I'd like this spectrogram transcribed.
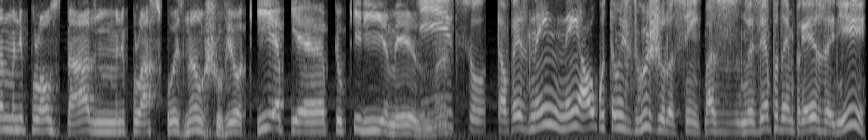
a manipular os dados, manipular as coisas. Não, choveu aqui é porque é porque eu queria mesmo, né? Isso. Talvez nem, nem algo tão esdrúxulo assim, mas no exemplo da empresa ali,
